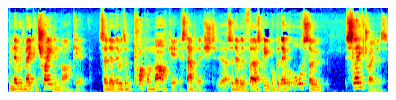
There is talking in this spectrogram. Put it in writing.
and they would make a trading market. So there, there was a proper market established. Yeah. So they were the first people, but they were also slave traders.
